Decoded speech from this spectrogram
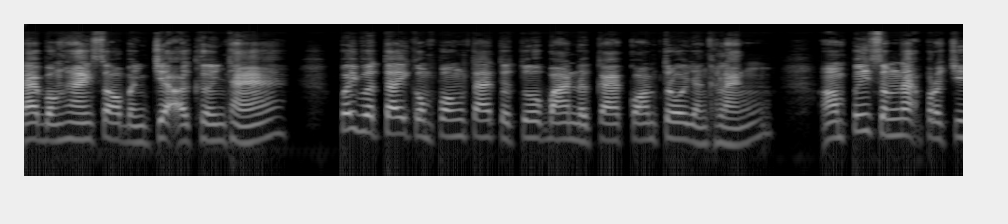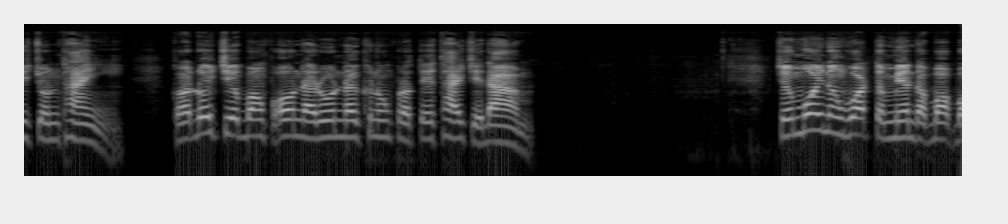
ដែលបង្ហាញសបញ្ជាក់ឲ្យឃើញថាពេជ្រវតីកំពុងតែទទួលបាននូវការគ្រប់គ្រងយ៉ាងខ្លាំងអំពីសំណាក់ប្រជាជនថៃក៏ដូចជាបងប្អូនដែលរស់នៅក្នុងប្រទេសថៃជាដើមជាមួយនឹងវត្តមានរបស់ប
